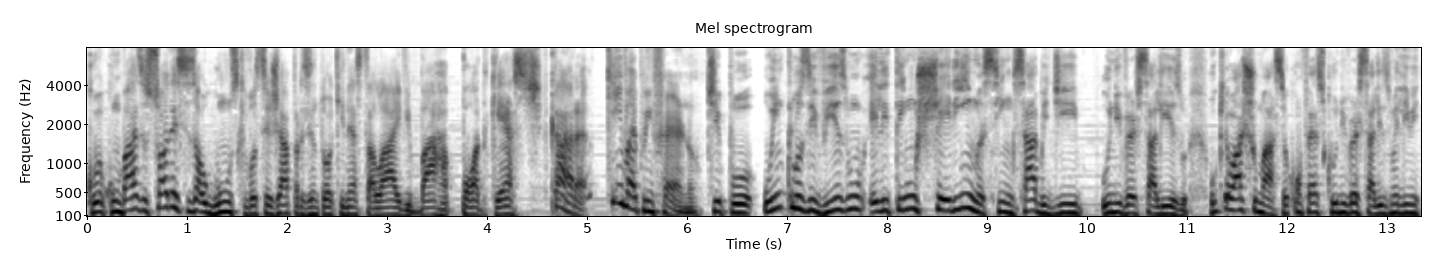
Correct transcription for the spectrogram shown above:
com, com base só nesses alguns que você já apresentou aqui nesta live barra podcast, cara, quem vai pro inferno? Tipo, o inclusivismo, ele tem um cheirinho, assim, sabe, de universalismo. O que eu acho massa, eu confesso que o universalismo, ele,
